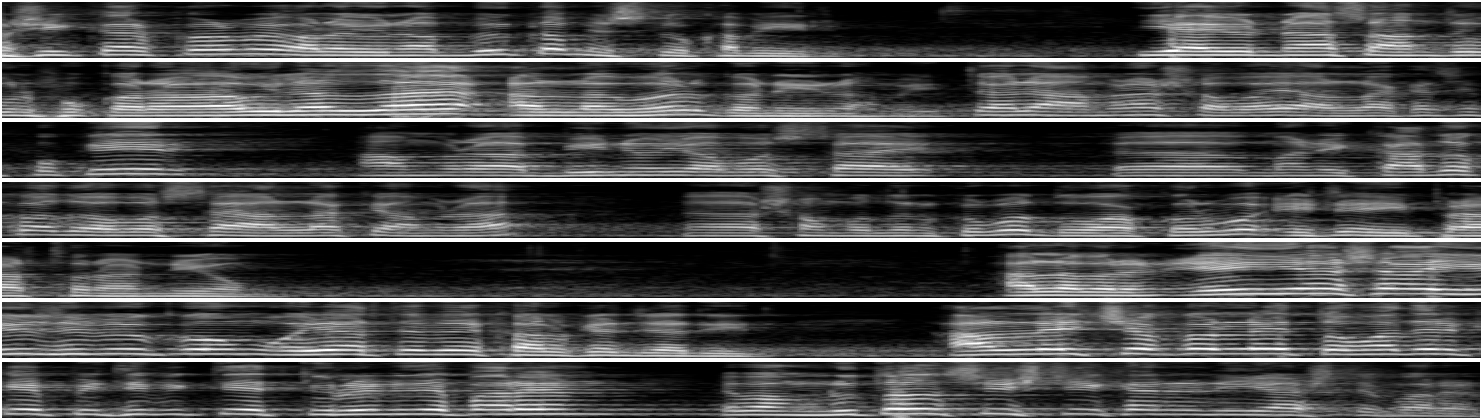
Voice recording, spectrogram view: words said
অস্বীকার করবে। আলাইনাব্বিকা মিসলু খাবির। ইয়াউন্নাস আন্তমুল ফুকারা আল্লাহ আল্লাহুল গনির হামিদ। তাহলে আমরা সবাই আল্লাহর কাছে ফকির। আমরা বিনয়ী অবস্থায় মানে কাদো কাদো অবস্থায় আল্লাহকে আমরা সম্বোধন করব, দোয়া করব। এটা এই প্রার্থনার নিয়ম। আল্লাহ বলেন, এই আশা ইউজিবুকুম ওয়াতেবে খালকে জাদিদ। আল্লাহ ইচ্ছা করলে তোমাদেরকে পৃথিবীতে তুলে নিতে পারেন এবং নূতন সৃষ্টি এখানে নিয়ে আসতে পারেন।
